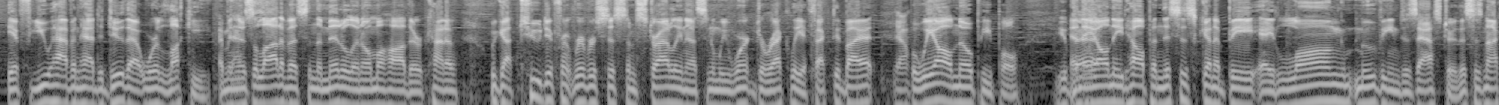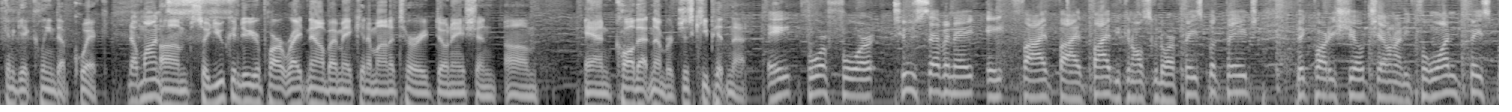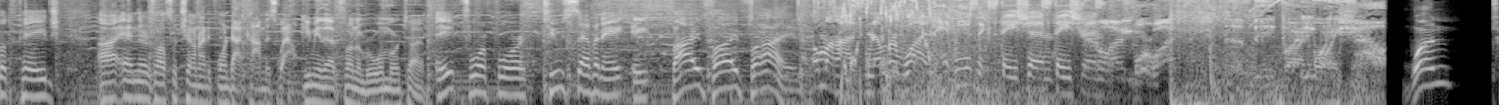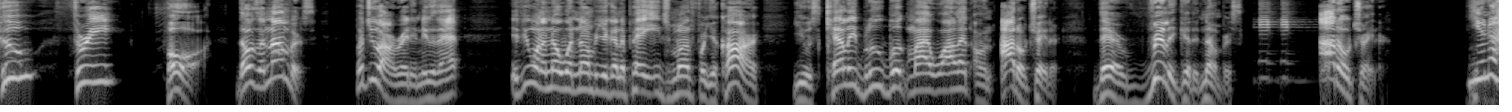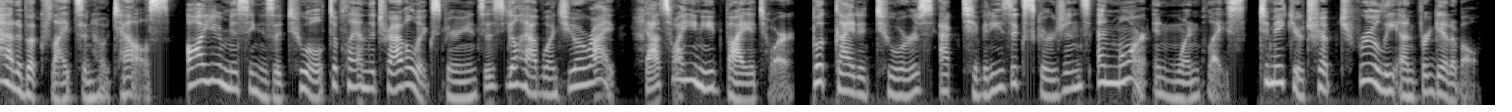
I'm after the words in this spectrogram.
If you haven't had to do that, we're lucky. I mean, there's a lot of us in the middle in Omaha. They're kind of, we got two different river systems straddling us and we weren't directly affected by it. Yeah. But we all know people. You and bet. they all need help. And this is going to be a long moving disaster. This is not going to get cleaned up quick. No, months. Um, so you can do your part right now by making a monetary donation um, and call that number. Just keep hitting that. 844 278 8555. You can also go to our Facebook page, Big Party Show, Channel 941 Facebook page. Uh, and there's also channel94.com as well. Give me that phone number one more time. 844 278 8555. Omaha's number one hit music station. Station. Channel 941. The Big Party Morning Show. One, two, three, four. Those are numbers. But you already knew that. If you want to know what number you're going to pay each month for your car, use Kelley Blue Book My Wallet on Auto Trader. They're really good at numbers. Auto Trader. You know how to book flights and hotels. All you're missing is a tool to plan the travel experiences you'll have once you arrive. That's why you need Viator. Book guided tours, activities, excursions, and more in one place to make your trip truly unforgettable.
